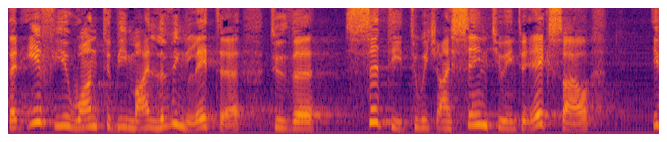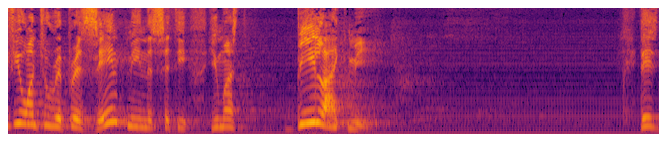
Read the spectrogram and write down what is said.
that if you want to be my living letter to the city to which I sent you into exile, if you want to represent me in the city, you must be like me. There's,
